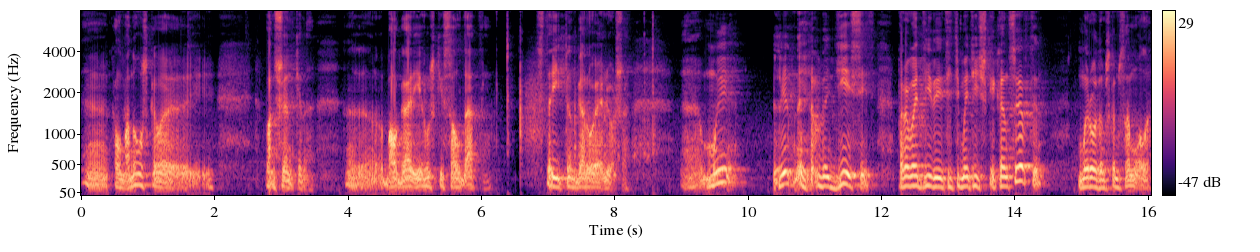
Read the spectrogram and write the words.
э, Колмановского и Ваншенкина э, «Болгарии русский солдат» стоит над горой Алеша. Мы лет, наверное, 10 проводили эти тематические концерты, мы родом с комсомола,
